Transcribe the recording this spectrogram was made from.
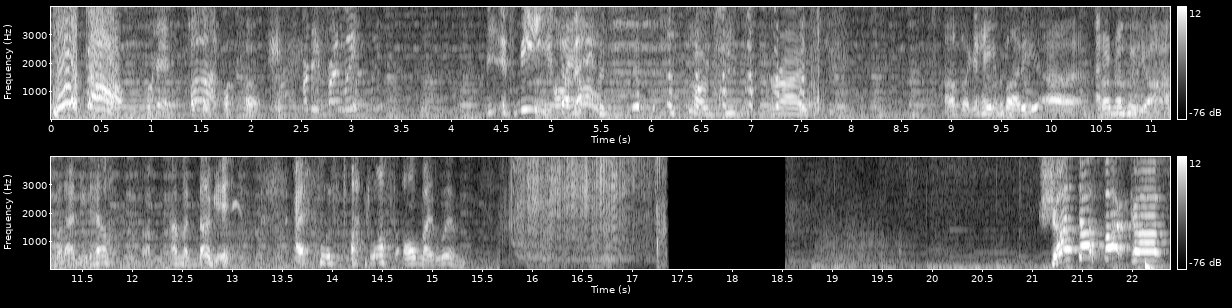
Puto! Okay, hold on. Hey, are you friendly? It's me, you Oh, dumbass. Oh, oh Jesus Christ. I was like, hey, buddy, uh, I don't know who you are, but I need help. I'm, I'm a nugget. I lost, I lost all my limbs. Shut the fuck up!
